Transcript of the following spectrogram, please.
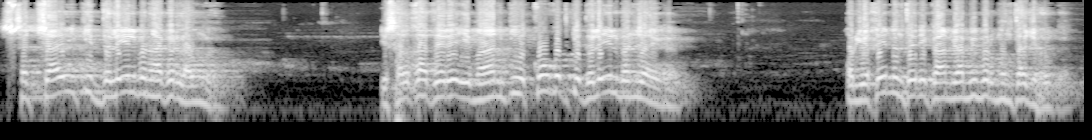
سچائی کی دلیل بنا کر لاؤں گا۔ یہ صدقہ تیرے ایمان کی قوت کی دلیل بن جائے گا۔ اور یقیناً تیری کامیابی پر منتج ہوگا۔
